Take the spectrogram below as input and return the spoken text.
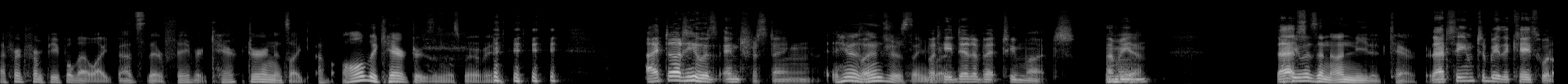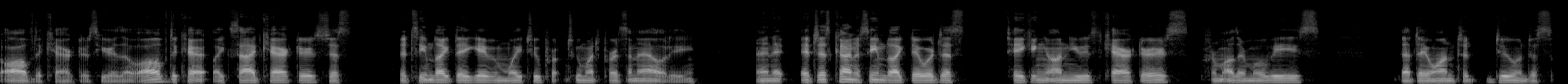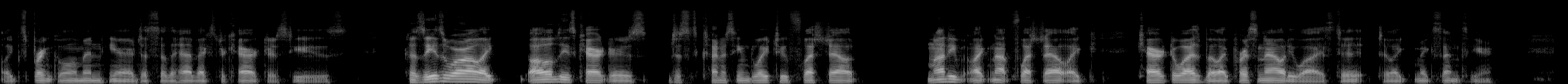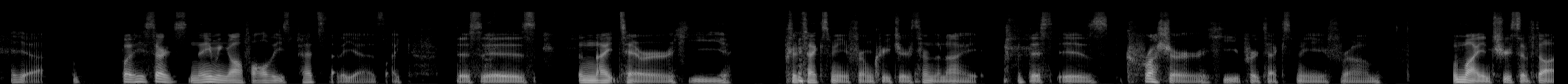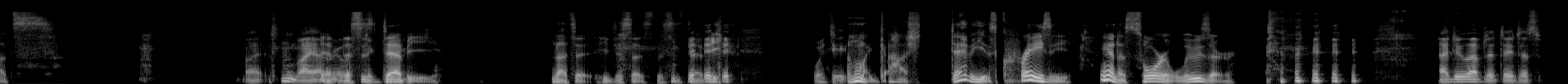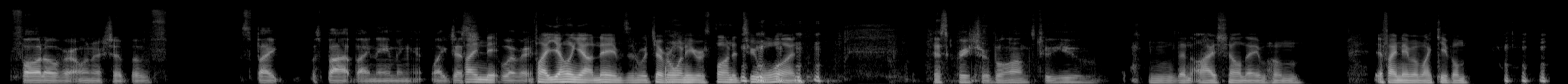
I've heard from people that like that's their favorite character, and it's like of all the characters in this movie, I thought he was interesting, he was But- interesting, but but he did a bit too much. I Yeah. mean, that's he was an unneeded character. that seemed to be the case with all of the characters here, though. All of the char- like side characters just it seemed like they gave him way too too much personality, and it it just kind of seemed like they were just taking unused characters from other movies that they wanted to do and just like sprinkle them in here just so they have extra characters to use. Because these were all like all of these characters just kind of seemed way too fleshed out. Not even like not fleshed out like character wise, but like personality wise to to like make sense here. Yeah. But he starts naming off all these pets that he has. Like this is a night terror. He protects me from creatures from the night. This is Crusher. He protects me from my intrusive thoughts. My, my and this is Debbie. That's it. He just says, This is Debbie. Which, oh my gosh, Debbie is crazy and a sore loser. I do love that they just fought over ownership of Spike Spot by naming it, like just by na- whoever by yelling out names, and whichever one he responded to won. This creature belongs to you. Mm, then I shall name him. If I name him, I keep him.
